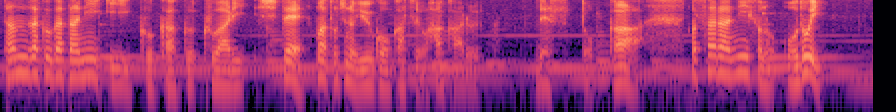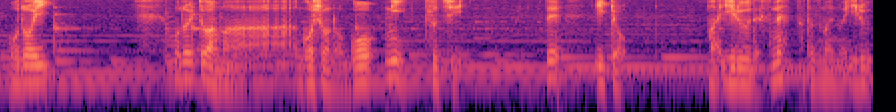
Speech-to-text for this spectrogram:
短冊型に区画区割りして、まあ、土地の有効活用を図るですとか、まあ、さらにそのおどいおどい。おどいとはまあ御所の御に土。で異居まあいるですね。佇まいのいる。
